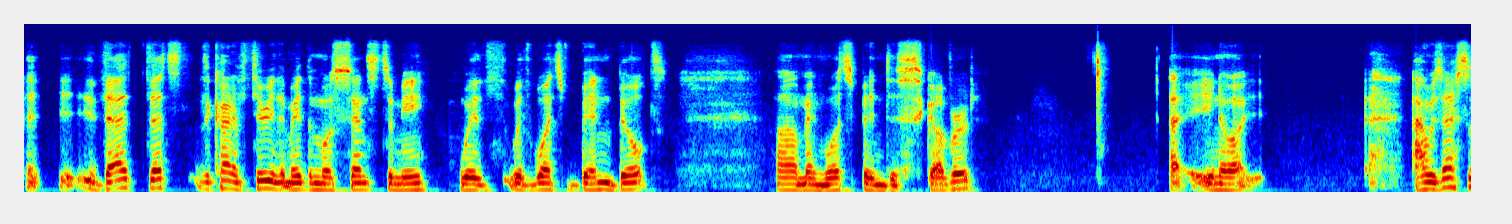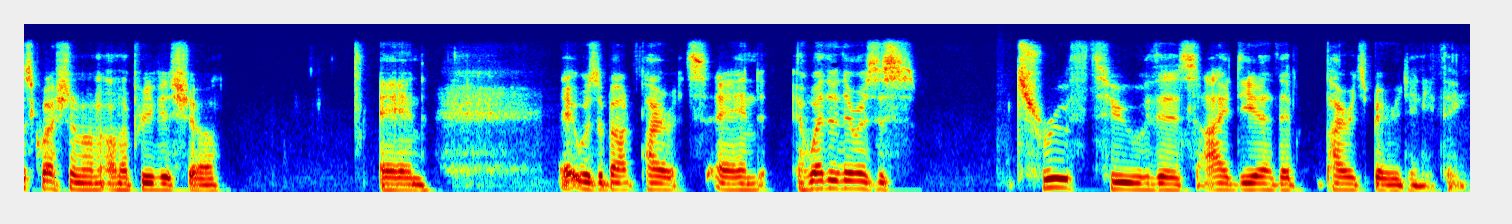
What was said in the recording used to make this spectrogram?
that that's the kind of theory that made the most sense to me with with what's been built um, and what's been discovered. Uh, you know, I was asked this question on, on a previous show, and it was about pirates and whether there was this truth to this idea that pirates buried anything.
